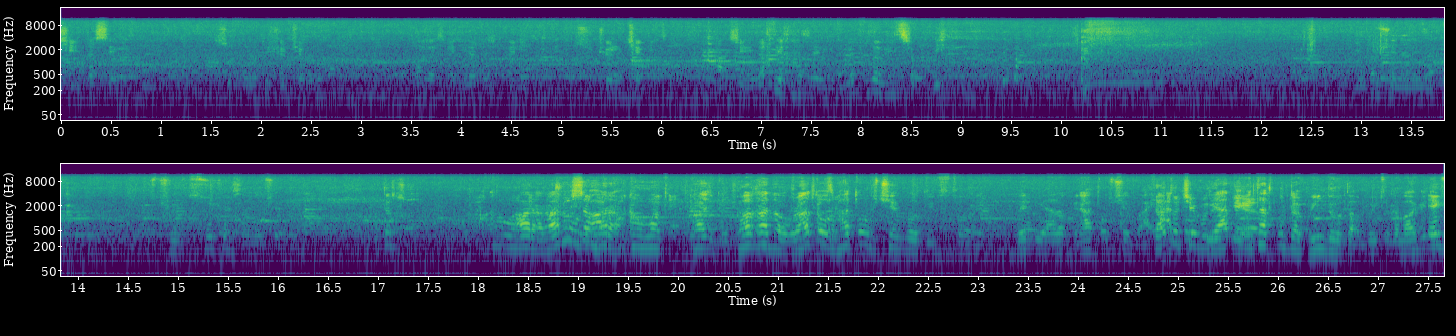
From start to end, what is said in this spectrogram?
შენ და სევი სუპეროთი შენ ჩებოდა მაგას მე კიდე თქვენი სუჩერო ჩებით ან შენ და ხაზარი და მე თვითონ ვიცოდი იმიტომ არა, რატო არა? გავაკე გაღადაო, რატო რატო რჩებოდით თორე? მეტი არაფერი, რატო რჩება? რატო რჩებოდით რატო ერთად ყურდა გვინდოდა ბიჭო და მაგით. ეგ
